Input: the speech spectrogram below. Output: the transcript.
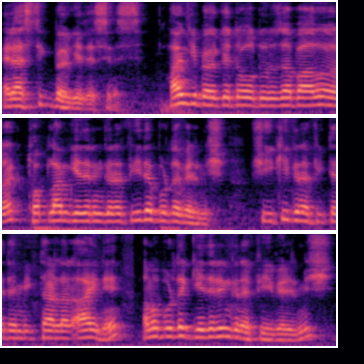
elastik bölgedesiniz. Hangi bölgede olduğunuza bağlı olarak toplam gelirin grafiği de burada verilmiş. Şu iki grafikte de miktarlar aynı ama burada gelirin grafiği verilmiş.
